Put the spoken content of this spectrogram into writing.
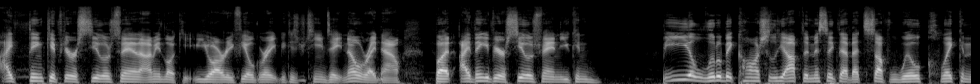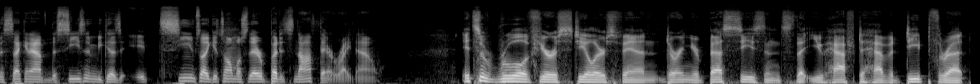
I think if you're a Steelers fan, I mean, look, you already feel great because your team's 8 0 right now. But I think if you're a Steelers fan, you can be a little bit cautiously optimistic that that stuff will click in the second half of the season because it seems like it's almost there, but it's not there right now. It's a rule if you're a Steelers fan during your best seasons that you have to have a deep threat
